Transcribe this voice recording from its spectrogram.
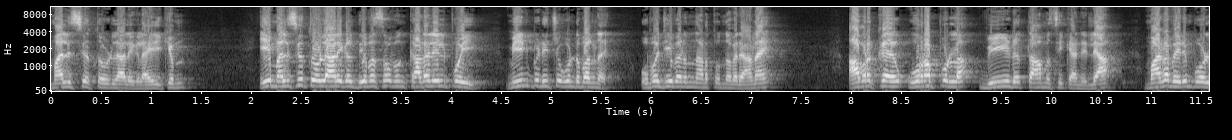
മത്സ്യത്തൊഴിലാളികളായിരിക്കും. ഈ മത്സ്യത്തൊഴിലാളികൾ ദിവസവും കടലിൽ പോയി മീൻ പിടിച്ചുകൊണ്ടുവന്ന് ഉപജീവനം നടത്തുന്നവരാണ്. അവർക്ക് ഉറപ്പുള്ള വീട് താമസിക്കാനില്ല. മഴ വരുമ്പോൾ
